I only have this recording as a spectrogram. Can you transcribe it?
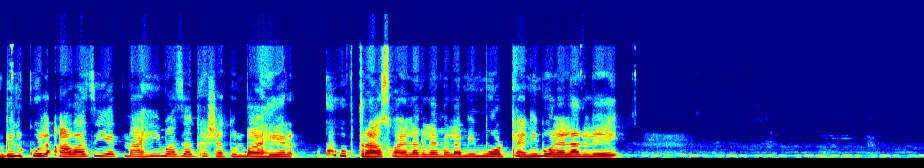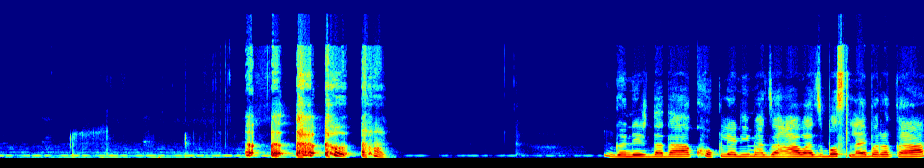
बिलकुल आवाज येत नाही माझा घशातून बाहेर. खूप त्रास व्हायला लागलाय मला. मी मोठ्याने बोलायला लागले. गणेश दादा खोकल्याने माझा आवाज बसलाय बरं का?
